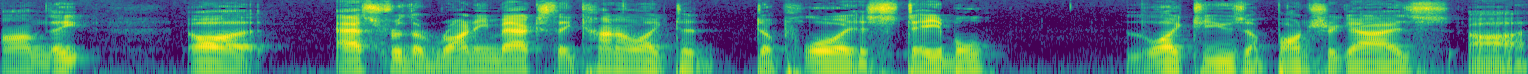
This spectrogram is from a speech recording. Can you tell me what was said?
Um, they, uh, as for the running backs, they kind of like to deploy a stable like to use a bunch of guys. Uh,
